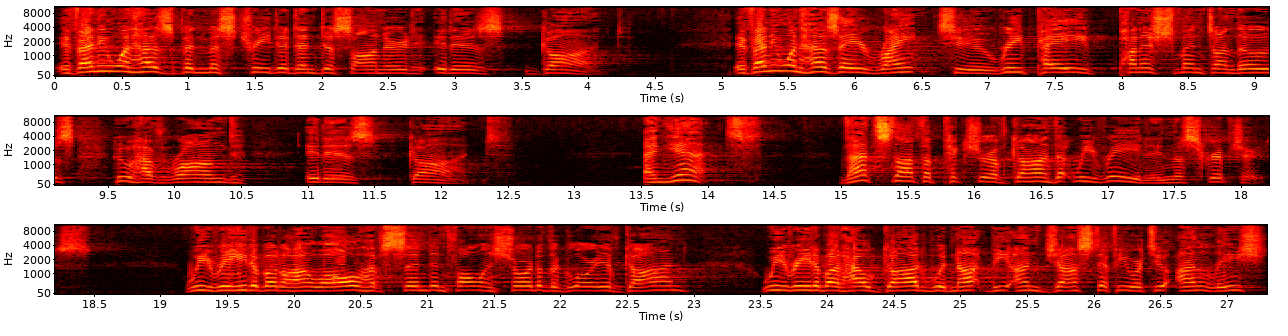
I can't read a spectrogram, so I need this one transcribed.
If anyone has been mistreated and dishonored, it is God. If anyone has a right to repay punishment on those who have wronged, it is God. And yet, that's not the picture of God that we read in the scriptures. We read about how all have sinned and fallen short of the glory of God. We read about how God would not be unjust if he were to unleash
